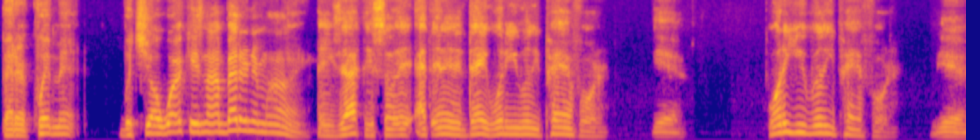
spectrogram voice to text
better equipment, but your work is not better than mine. Exactly. So it, at the end of the day, what are you really paying for? Yeah, What are you really paying for? yeah,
